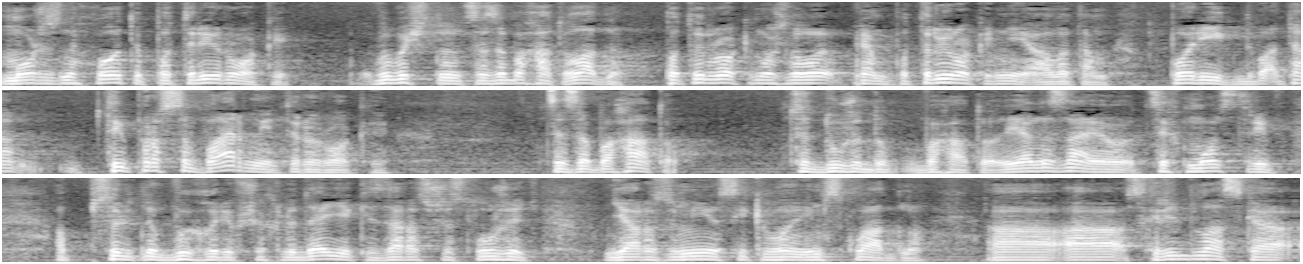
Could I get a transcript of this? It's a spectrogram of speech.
можуть знаходити по три роки. Вибачте, ну це забагато. Ладно, по три роки, можливо, прям по три роки ні, але там по рік, два. Там, ти просто в армії три роки. Це забагато. Це дуже багато. Я не знаю цих монстрів, абсолютно вигорівших людей, які зараз ще служать. Я розумію, скільки воно їм складно. А, а скажіть, будь ласка,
